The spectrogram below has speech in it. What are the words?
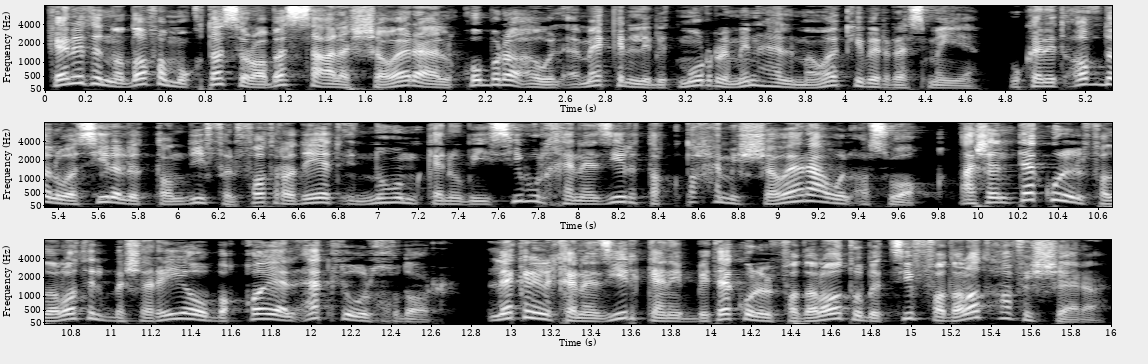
كانت النظافة مقتصرة بس على الشوارع الكبرى أو الأماكن اللي بتمر منها المواكب الرسمية وكانت أفضل وسيلة للتنظيف في الفترة ديت إنهم كانوا بيسيبوا الخنازير تقتحم الشوارع والأسواق عشان تاكل الفضلات البشرية وبقايا الأكل والخضار. لكن الخنازير كانت بتاكل الفضلات وبتسيب فضلاتها في الشارع.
